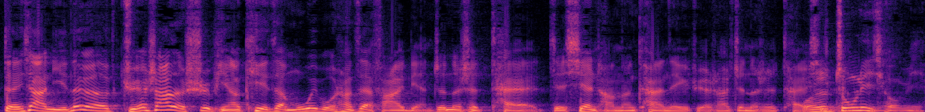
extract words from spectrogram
等一下你那个绝杀的视频啊，可以在我们微博上再发一遍，真的是太这现场能看那个绝杀真的是太。我是中立球迷。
